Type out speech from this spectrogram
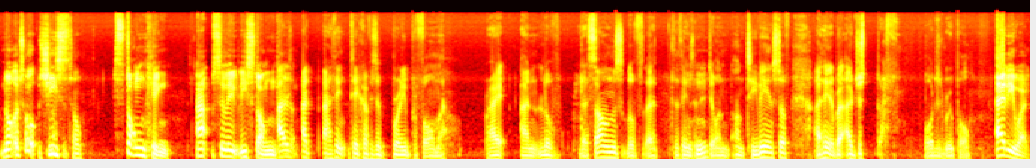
Not at all. She's at all. stonking. Absolutely stonking. I, I, I think Tia is a brilliant performer, right? And love their songs, love the, the things that they do on, on TV and stuff. I think, but I just bored of RuPaul. Anyway,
